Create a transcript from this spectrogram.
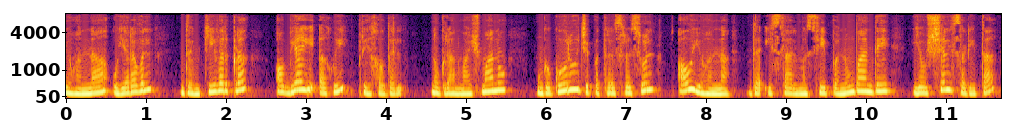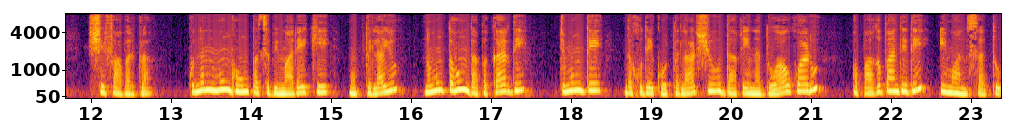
یوحنا ویرول، دمکی ورکړه او بیا یې هغوی پریښودل، نو ګرانو ماشومانو موږ ګورو چې پترس رسول او یوحنا د عیسی مسیح په نوم باندې یو شل سړی ته شفا ورکړه کونن موږ هم په سبي مارې کې مبتلا یو نو موږ ته هم دا پکار دي چې موږ دې د خوده کور ته لاړ شو دا غینه دعا وغواړو او پاغه باندې دې ایمان ساتو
